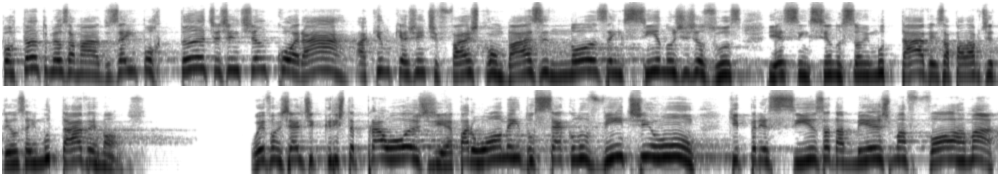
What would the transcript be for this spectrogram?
Portanto, meus amados, é importante a gente ancorar aquilo que a gente faz com base nos ensinos de Jesus. E esses ensinos são imutáveis, a palavra de Deus é imutável, irmãos. O Evangelho de Cristo é para hoje, é para o homem do século 21, que precisa da mesma forma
